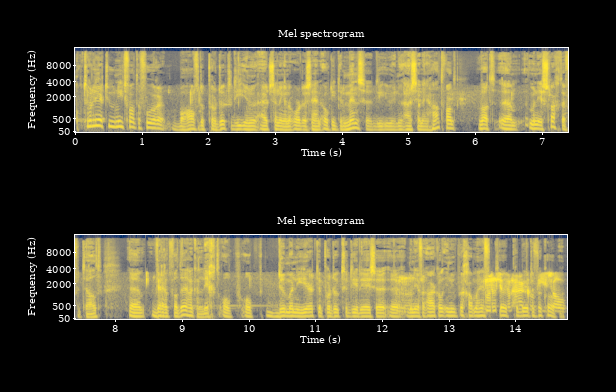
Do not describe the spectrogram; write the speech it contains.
Controleert u niet van tevoren, behalve de producten die in uw uitzending in orde zijn, ook niet de mensen die u in uw uitzending had? Want wat ehm, meneer Slachter vertelt, ehm, werpt wel degelijk een licht op, op de manier, de producten die deze eh, meneer Van Arkel in uw programma heeft Meneer eh, geprobeerd te verkopen. al,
